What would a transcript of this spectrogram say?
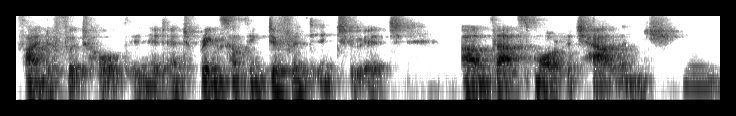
find a foothold in it and to bring something different into it, um, that's more of a challenge. Mm.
